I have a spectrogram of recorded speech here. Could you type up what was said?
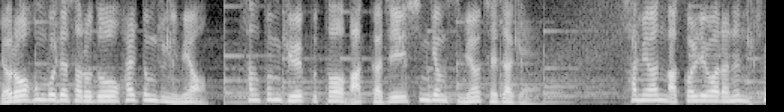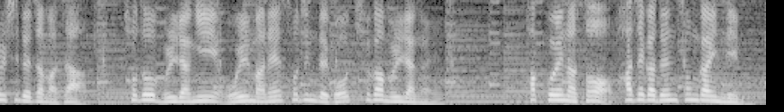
여러 홍보대사로도 활동 중이며 상품 기획부터 막까지 신경 쓰며 제작에 참여한 막걸리와라는 출시되자마자 초도 물량이 5일 만에 소진되고 추가 물량을 확보해 나서 화제가 된 송가인님.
